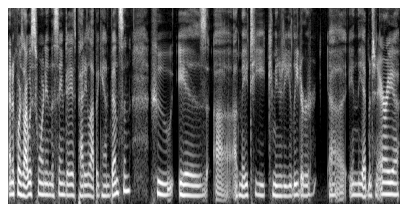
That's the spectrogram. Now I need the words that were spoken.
And of course, I was sworn in the same day as Patti LaBoucane-Benson, who is uh, a Metis community leader uh, in the Edmonton area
